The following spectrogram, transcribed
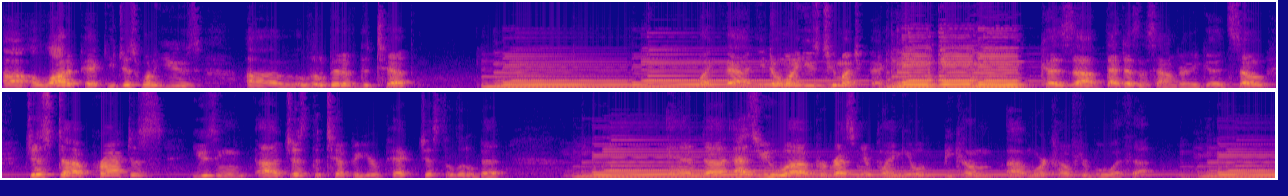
uh, a lot of pick. You just want to use a little bit of the tip like that. You don't want to use too much pick because uh, that doesn't sound very good. So just uh, practice using uh, just the tip of your pick just a little bit. And uh, as you uh, progress in your playing, you'll become uh, more comfortable with that.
